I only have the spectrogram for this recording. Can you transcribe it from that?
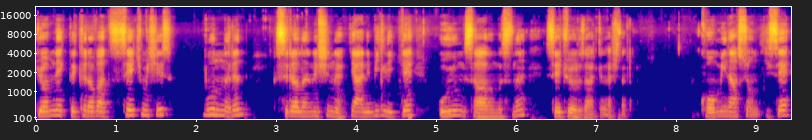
Gömlekle kravat seçmişiz. Bunların sıralanışını yani birlikte uyum sağlamasını seçiyoruz arkadaşlar. Kombinasyon ise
